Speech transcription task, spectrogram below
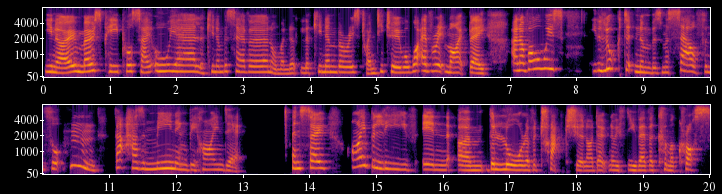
You know, most people say, oh, yeah, lucky number seven, or my lucky number is 22, or whatever it might be. And I've always looked at numbers myself and thought, hmm, that has a meaning behind it. And so I believe in um, the law of attraction. I don't know if you've ever come across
